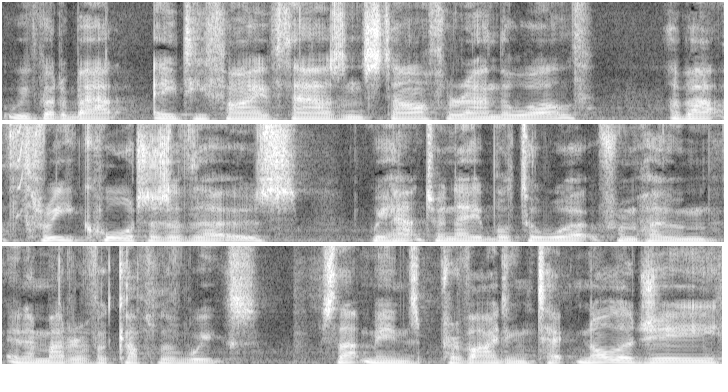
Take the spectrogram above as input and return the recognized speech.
We've got about 85,000 staff around the world. About three quarters of those we had to enable to work from home in a matter of a couple of weeks. So that means providing technology,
